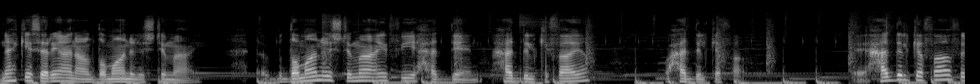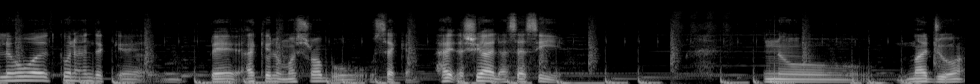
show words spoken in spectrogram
نحكي سريعا عن الضمان الاجتماعي. بالضمان الاجتماعي في حدين حد الكفاية وحد الكفاف حد الكفاف اللي هو تكون عندك بأكل ومشرب وسكن. هاي الأشياء الأساسية. إنه ما جوع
